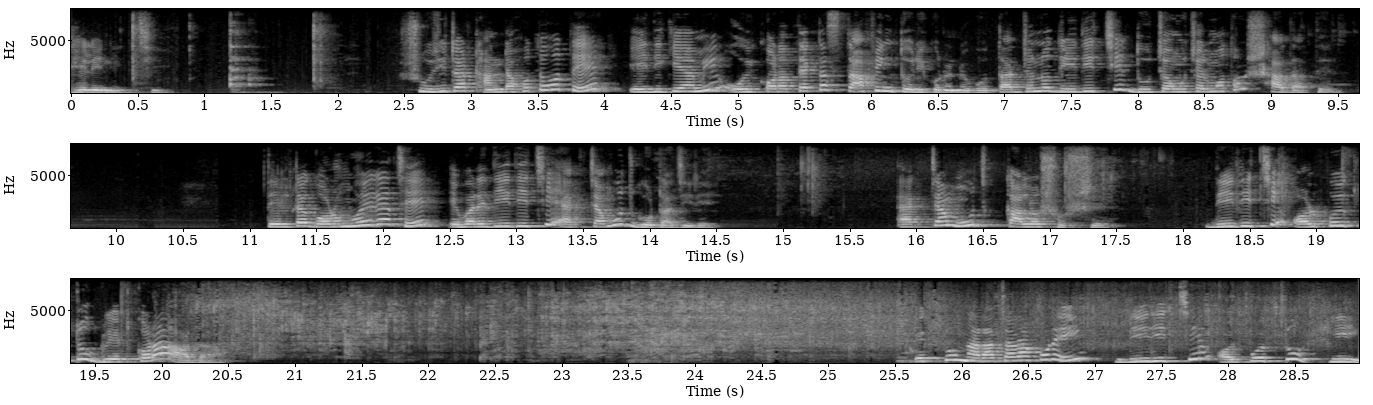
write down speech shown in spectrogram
ঢেলে নিচ্ছি। সুজিটা ঠান্ডা হতে হতে এইদিকে আমি ওই কড়াতে একটা স্টাফিং তৈরি করে নেব। তার জন্য দিয়ে দিচ্ছি দু চামচের মতন সাদা তেল। তেলটা গরম হয়ে গেছে, এবারে দিয়ে দিচ্ছি এক চামচ গোটা জিরে। এক চামচ কালো সর্ষে। দিয়ে দিচ্ছি অল্প একটু গ্রেট করা আদা। একটু নাড়াচাড়া করেই দিয়ে দিচ্ছি অল্প একটু হিং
